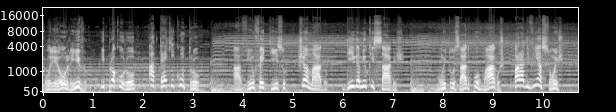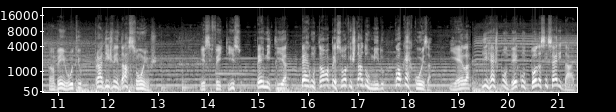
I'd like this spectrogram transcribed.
Folheou o livro e procurou até que encontrou. Havia um feitiço chamado Diga-me o que sabes, muito usado por magos para adivinhações, também útil para desvendar sonhos. Esse feitiço permitia perguntar a uma pessoa que está dormindo qualquer coisa e ela lhe responder com toda sinceridade.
